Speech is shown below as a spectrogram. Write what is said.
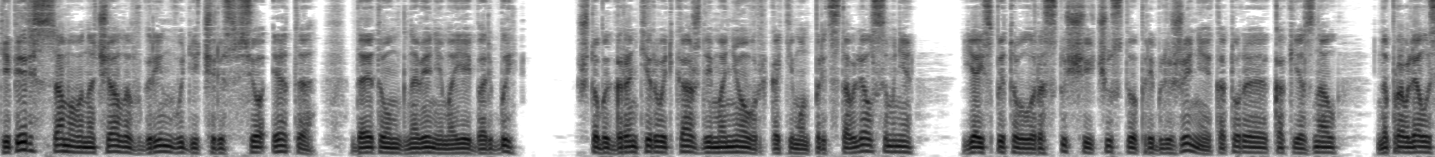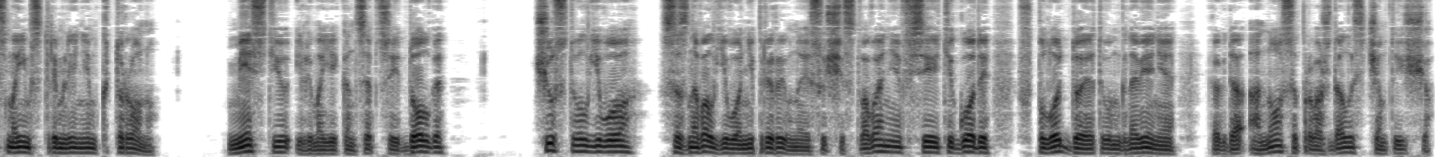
Теперь с самого начала в Гринвуде через все это, до этого мгновения моей борьбы, чтобы гарантировать каждый маневр, каким он представлялся мне, я испытывал растущее чувство приближения, которое, как я знал, направлялось моим стремлением к трону, местью или моей концепцией долга, чувствовал его сознавал его непрерывное существование все эти годы, вплоть до этого мгновения, когда оно сопровождалось чем-то еще.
